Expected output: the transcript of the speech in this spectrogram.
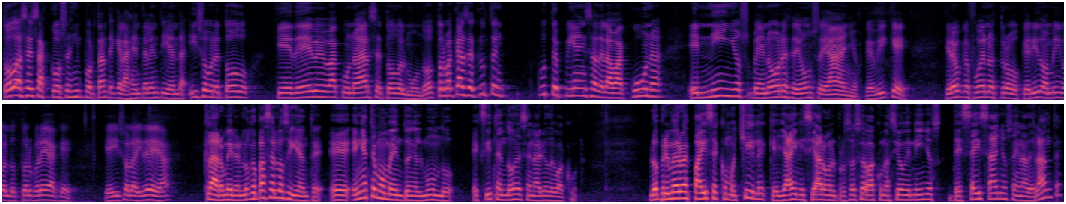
Todas esas cosas es importante que la gente le entienda y sobre todo que debe vacunarse todo el mundo. Doctor Bacalcer, ¿qué usted, ¿qué usted piensa de la vacuna en niños menores de 11 años? Que vi que creo que fue nuestro querido amigo el doctor Brea que, que hizo la idea. Claro, miren, lo que pasa es lo siguiente. Eh, en este momento en el mundo existen dos escenarios de vacuna. Lo primero es países como Chile, que ya iniciaron el proceso de vacunación en niños de 6 años en adelante.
